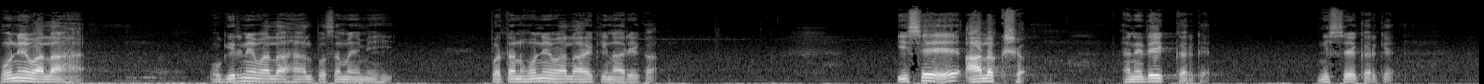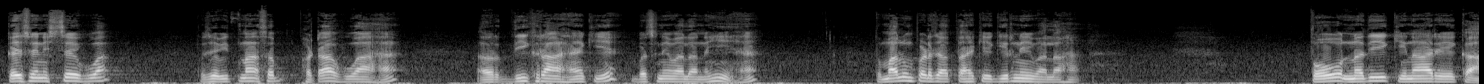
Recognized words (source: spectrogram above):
होने वाला है वो गिरने वाला है अल्प समय में ही, पतन होने वाला है किनारे का। इसे आलक्ष्य, यानी देख करके, निश्चय करके, कैसे निश्चय हुआ? तो जब इतना सब फटा हुआ है और दिख रहा है कि ये बचने वाला नहीं है तो मालूम पड़ जाता है कि ये गिरने वाला है। तो नदी किनारे का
